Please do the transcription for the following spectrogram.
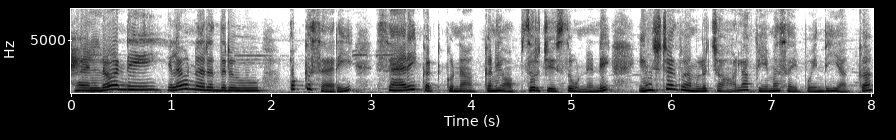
హలో అండి ఎలా ఉన్నారు అందరూ? ఒక్కసారి శారీ కట్టుకున్న అక్కని అబ్జర్వ్ చేస్తూ ఉండండి. ఇన్స్టాగ్రామ్లో చాలా ఫేమస్ అయిపోయింది ఈ అక్క.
